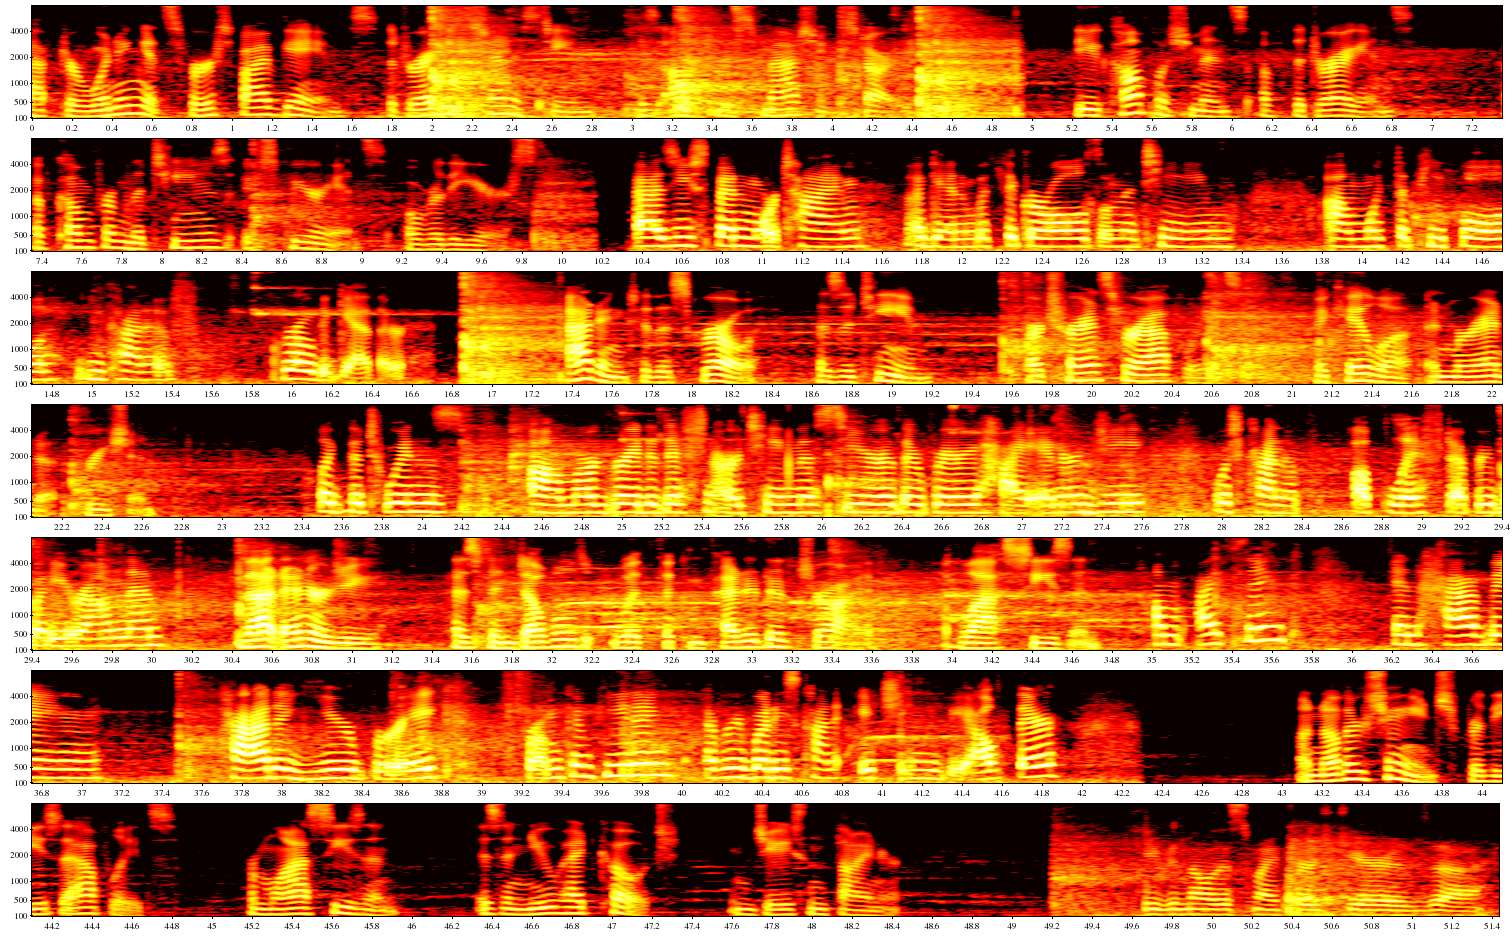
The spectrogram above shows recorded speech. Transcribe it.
After winning its first five games, the Dragons tennis team is off to a smashing start. The accomplishments of the Dragons have come from the team's experience over the years. As you spend more time, again, with the girls on the team, um, with the people, you kind of grow together. Adding to this growth as a team are transfer athletes Michaela and Miranda Grecian. Like the twins um, are a great addition to our team this year. They're very high energy, which kind of uplift everybody around them. That energy has been doubled with the competitive drive of last season. Um, I think in having had a year break from competing, everybody's kind of itching to be out there. Another change for these athletes from last season is a new head coach in Jason Thiner. Even though this is my first year as a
